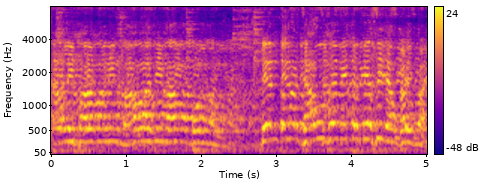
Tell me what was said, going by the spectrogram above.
તાલી પાડવાની ને બોલવાનું. બેન તમારે જાવું છે નહીં તો બેસી જાવ ઘડીક વાર.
